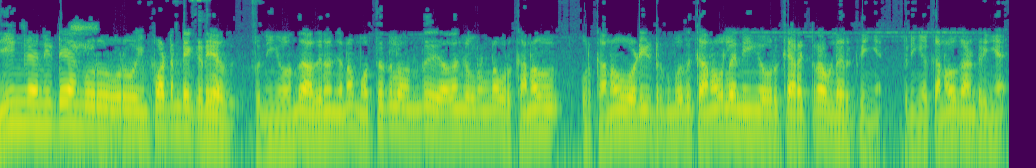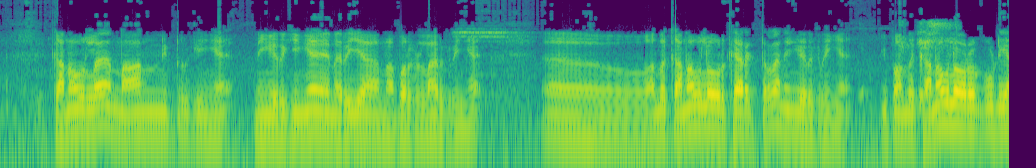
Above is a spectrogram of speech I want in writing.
நீங்கன்னுட்டே அங்கே ஒரு ஒரு இம்பார்ட்டண்ட்டே கிடையாது. இப்போ நீங்கள் வந்து அது என்னன்னா மொத்தத்தில் வந்து அதான் சொல்கிறோம்ல ஒரு கனவு ஒரு கனவு ஓடிட்டு இருக்கும்போது கனவுல நீங்கள் ஒரு கேரக்டராக உள்ளே இருக்கிறீங்க. இப்போ நீங்கள் கனவு காண்றீங்க. கனவுல நான் இருக்கீங்க. நீங்கள் இருக்கீங்க நிறைய நபர்கள்லாம் இருக்கிறீங்க. அந்த கனவுல ஒரு கேரக்டராக நீங்கள் இருக்கிறீங்க. இப்போ அந்த கனவுல வரக்கூடிய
